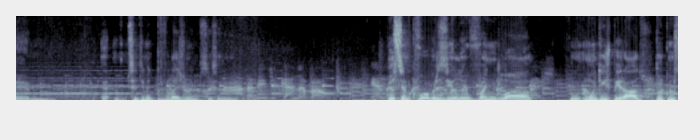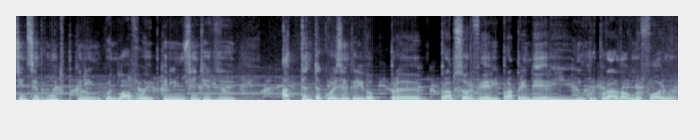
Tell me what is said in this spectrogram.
é, é um sentimento de privilégio mesmo, sinceramente. Eu sempre que vou ao Brasil, eu venho de lá mu- muito inspirado, porque me sinto sempre muito pequenino quando lá vou, e pequenino no sentido de há tanta coisa incrível para, para absorver e para aprender e incorporar de alguma forma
